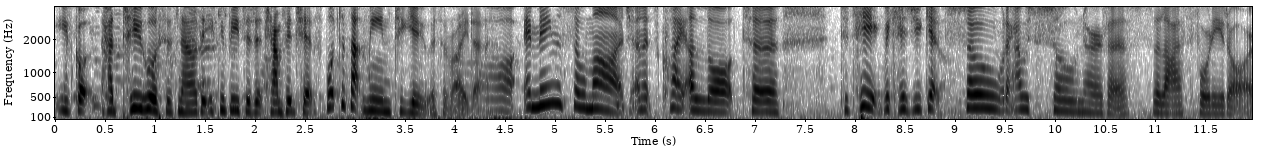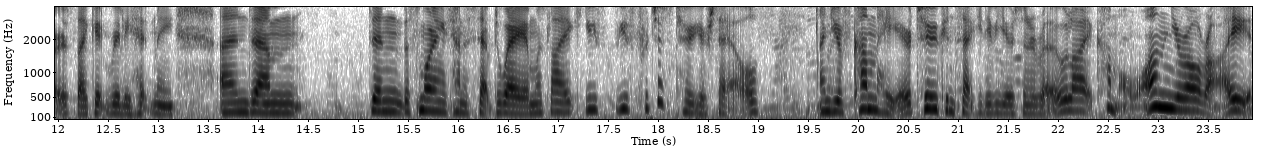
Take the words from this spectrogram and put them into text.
you've got had two horses now that you've competed at championships. What does that mean to you as a rider? Oh, it means so much, and it's quite a lot to to take because you get so like I was so nervous the last 48 hours. Like it really hit me. And um, then this morning I kind of stepped away and was like you've you've produced her yourself and you've come here two consecutive years in a row like come on you're all right.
